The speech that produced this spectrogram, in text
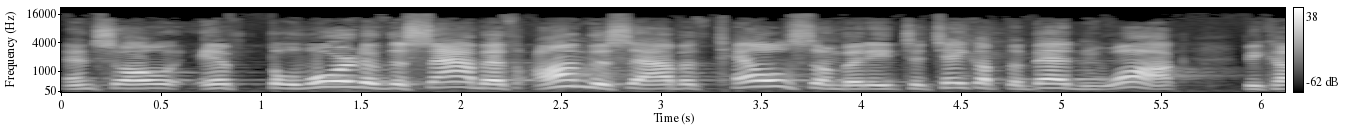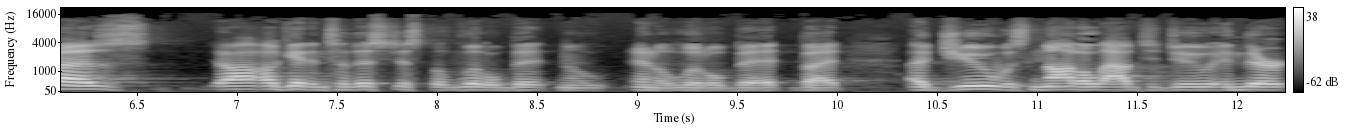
And so, if the Lord of the Sabbath on the Sabbath tells somebody to take up the bed and walk, because uh, I'll get into this just a little bit in a, in a little bit, but a Jew was not allowed to do, and their,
